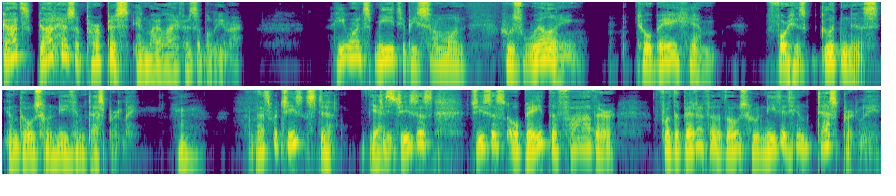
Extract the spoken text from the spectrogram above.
God's God has a purpose in my life as a believer. He wants me to be someone who's willing to obey him for his goodness in those who need him desperately. Hmm. And that's what Jesus did. Yes. Je- Jesus Jesus obeyed the Father for the benefit of those who needed him desperately.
